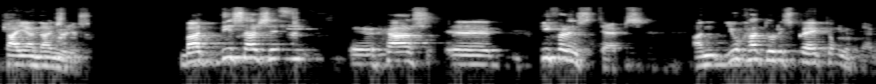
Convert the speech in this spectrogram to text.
giant aneurysm. But this surgery uh, has uh, different steps, and you have to respect all of them.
